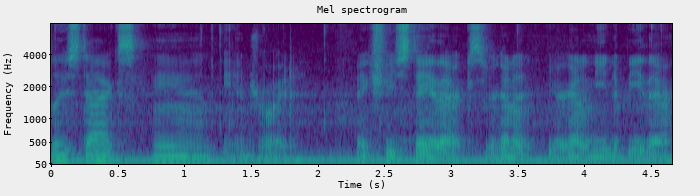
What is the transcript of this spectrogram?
BlueStacks and Android. Make sure you stay there because you're gonna you're gonna need to be there.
